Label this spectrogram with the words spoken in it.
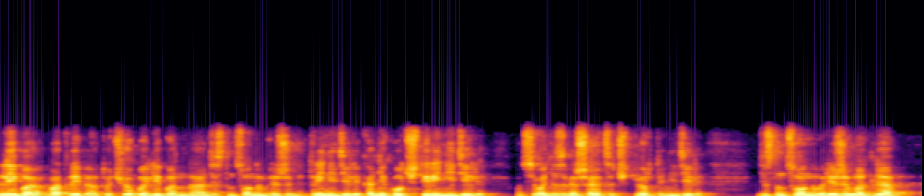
либо в отрыве от учебы, либо на дистанционном режиме. Три недели каникул, четыре недели. Вот сегодня завершается четвертая неделя дистанционного режима для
